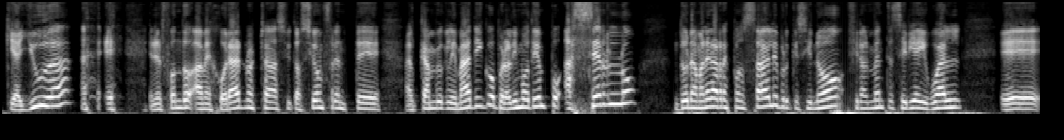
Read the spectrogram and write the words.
que ayuda, en el fondo, a mejorar nuestra situación frente al cambio climático, pero al mismo tiempo hacerlo de una manera responsable, porque si no, finalmente sería igual eh,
